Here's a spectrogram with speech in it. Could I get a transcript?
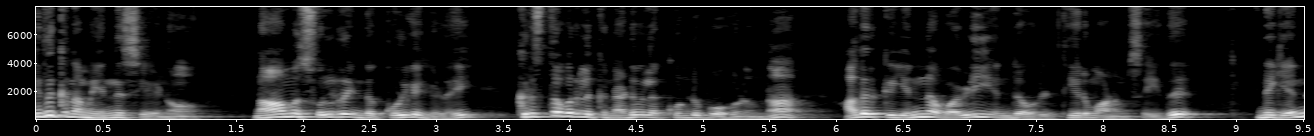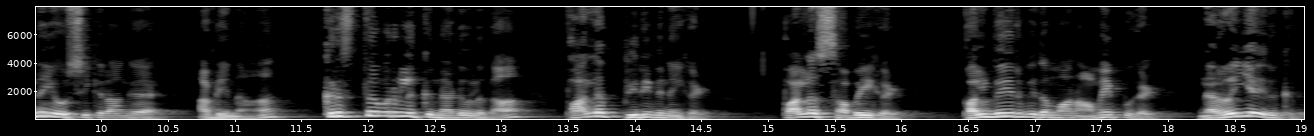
இதுக்கு நம்ம என்ன செய்யணும்? நாம் சொல்கிற இந்த கொள்கைகளை கிறிஸ்தவர்களுக்கு நடுவில் கொண்டு போகணும்னா அதற்கு என்ன வழி என்று அவர்கள் தீர்மானம் செய்து இன்றைக்கி என்ன யோசிக்கிறாங்க அப்படின்னா கிறிஸ்தவர்களுக்கு நடுவில் தான் பல பிரிவினைகள் பல சபைகள் பல்வேறு விதமான அமைப்புகள் நிறைய இருக்குது.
